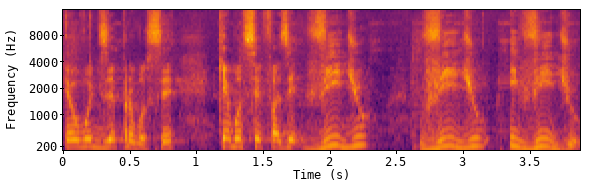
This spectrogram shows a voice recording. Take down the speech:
eu vou dizer para você, que é você fazer vídeo, vídeo e vídeo.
